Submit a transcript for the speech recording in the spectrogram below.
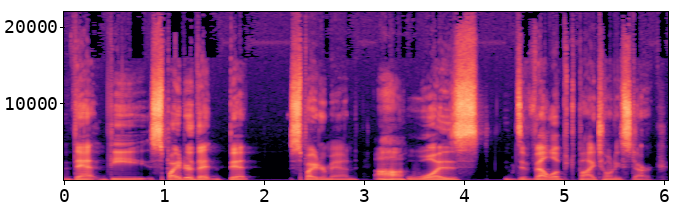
That the spider that bit Spider-Man Uh-huh. was developed by Tony Stark.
